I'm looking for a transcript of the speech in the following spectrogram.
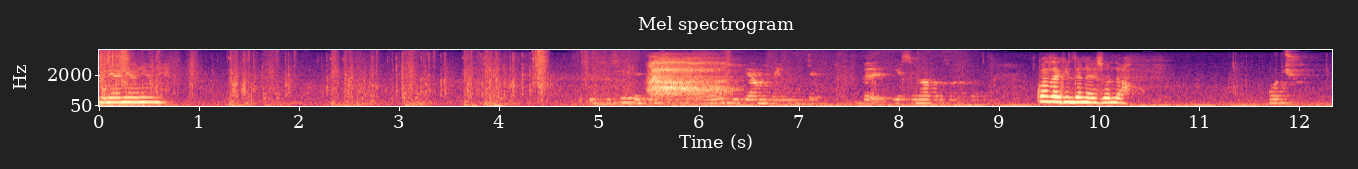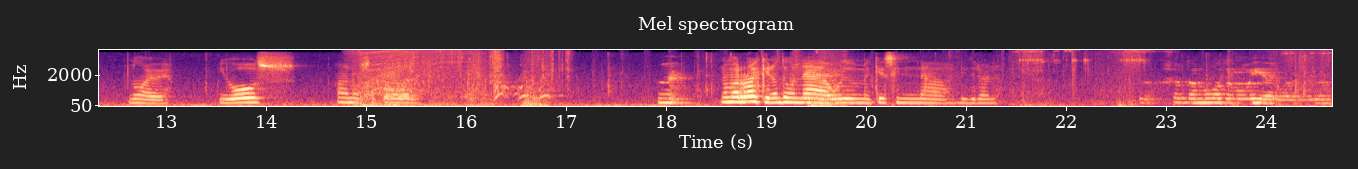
Vení, vení, vení, vení. 17, y quedan 20. Ve, 19 personas. ¿Cuántas kills tenés, solda? 8. Nueve. ¿Y vos? Ah, no sé, para ver. No me robes que no tengo nada, boludo. Me quedé sin nada, literal. Yo tampoco tengo vida, boludo.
